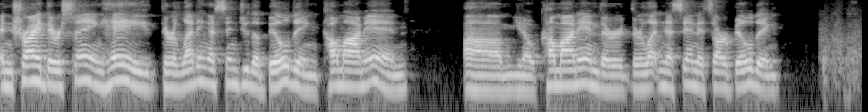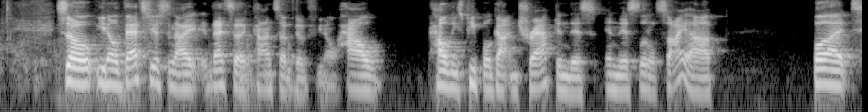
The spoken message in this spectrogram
and tried. They were saying, "Hey, they're letting us into the building. Come on in. Um, you know, come on in. They're they're letting us in. It's our building." So you know that's just an I that's a concept of you know how how these people got entrapped in this in this little psyop, but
